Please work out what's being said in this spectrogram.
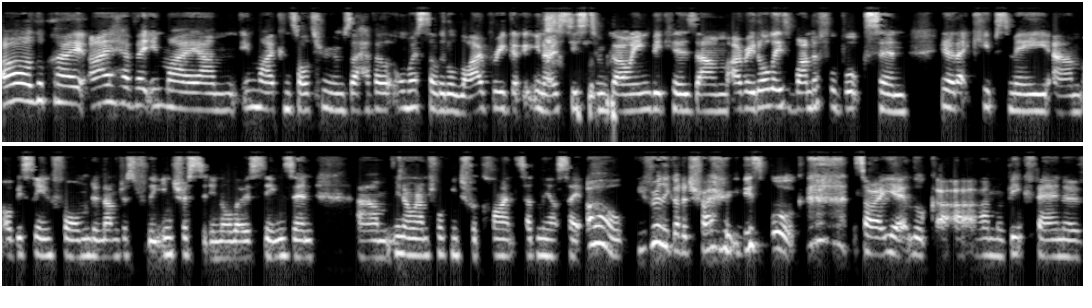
Oh, look, I, I have a, in my um in my consulting rooms. I have a, almost a little library, you know, system going because um I read all these wonderful books, and you know that keeps me um obviously informed, and I'm just really interested in all those things. And um, you know, when I'm talking to a client, suddenly I'll say, "Oh, you've really got to try read this book." So yeah, look, I, am a big fan of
